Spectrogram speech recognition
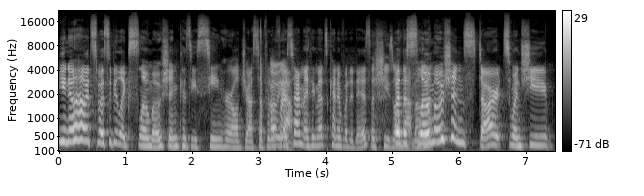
You know how it's supposed to be like slow motion because he's seeing her all dressed up for the Oh, first yeah. time? I think that's kind of what it is. So she's but the slow moment. motion starts when she,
